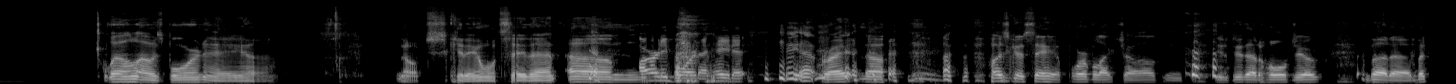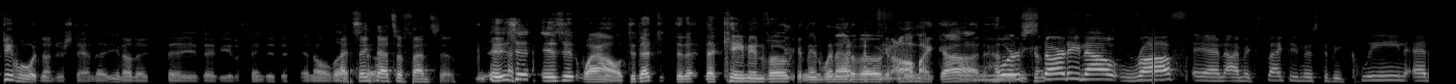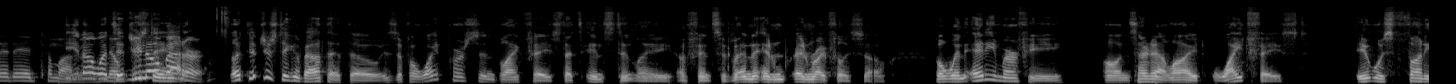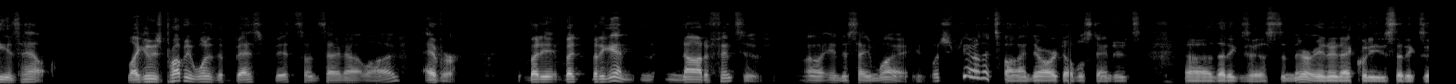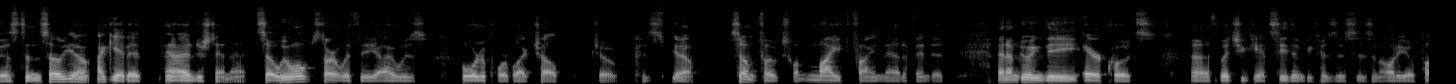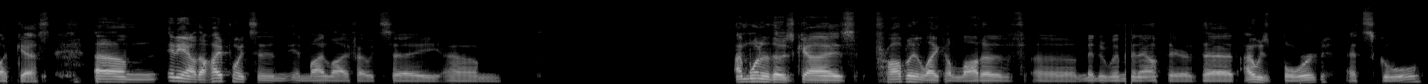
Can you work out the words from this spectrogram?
Well, I was born a uh, no, just kidding. I won't say that. Um, Already bored. I hate it. yeah, right. No, I was going to say a poor black child and you know, do that whole joke, but uh, but people wouldn't understand that. You know, they they they get offended and all that. I think stuff. that's offensive. Is it? Is it? Wow. Did that did that, that came in vogue and then went out of vogue? And oh my God, we're starting out rough, and I'm expecting this to be clean, edited. Come on, you know man. what's know, interesting? You know better. What's interesting about that though is if a white person black face, that's instantly offensive, and and and rightfully so. But when Eddie Murphy on Saturday Night Live white faced, it was funny as hell. Like it was probably one of the best bits on Saturday Night Live ever. But it but but again, n- not offensive. uh, in the same way, which you know that's fine. There are double standards uh, that exist, and there are inequities that exist, and so you know I get it and I understand that. So we won't start with the "I was born a poor black child" joke because you know some folks might find that offended, and I'm doing the air quotes. Uh, but you can't see them because this is an audio podcast. Um, anyhow, the high points in in my life, I would say, um, I'm one of those guys, probably like a lot of uh, men and women out there, that I was bored at school.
